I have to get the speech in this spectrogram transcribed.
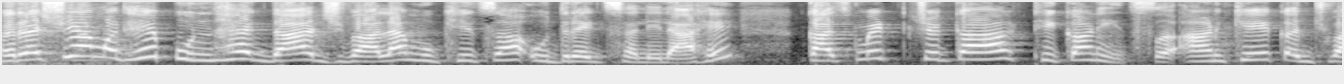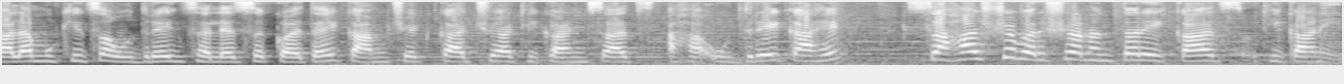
रशियामध्ये पुन्हा एकदा ज्वालामुखीचा उद्रेक झालेला आहे. काचमेटच्या ठिकाणीच आणखी एक ज्वालामुखीचा उद्रेक झाल्याचं कळतंय. कामचेटकाच्या ठिकाणचाच हा उद्रेक आहे. सहाशे वर्षानंतर एकाच ठिकाणी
